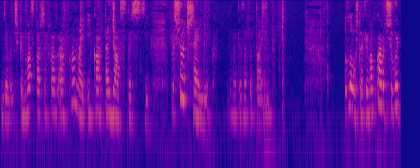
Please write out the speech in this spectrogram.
Дівчатки, два старших аркана і карта ясності. Про що отшельник? Давайте запитаємо. Знову ж таки, вам кажуть, що ви,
